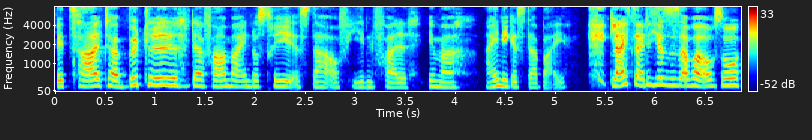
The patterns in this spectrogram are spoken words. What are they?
bezahlter Büttel der Pharmaindustrie ist da auf jeden Fall immer einiges dabei. Gleichzeitig ist es aber auch so,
